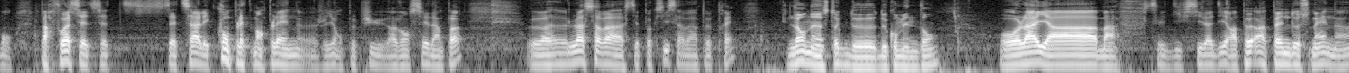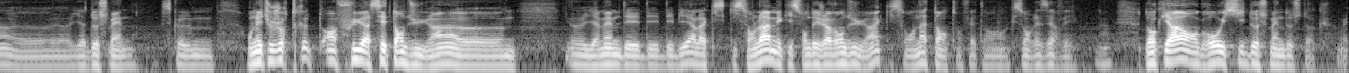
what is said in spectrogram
bon, parfois cette, cette cette salle est complètement pleine. Je veux dire, on ne peut plus avancer d'un pas. Euh, là, ça va, à cette époque-ci, ça va à peu près. Là, on a un stock de, combien de temps? Oh là, il y a, ben, c'est difficile à dire, à, peu, à peine deux semaines. Hein. Euh, il y a deux semaines. Parce que, hum, on est toujours en flux assez tendu. Hein. Euh, il y a même des, bières là qui, sont là, mais qui sont déjà vendues, hein, qui sont en attente, en fait, qui sont réservées. Donc il y a en gros ici deux semaines de stock. Oui.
